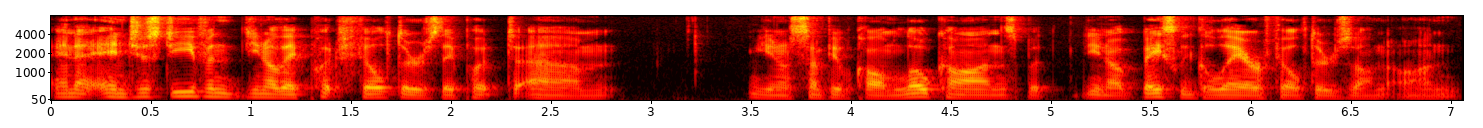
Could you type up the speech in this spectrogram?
and and just even you know they put filters they put um you know some people call them low cons but you know basically glare filters on on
